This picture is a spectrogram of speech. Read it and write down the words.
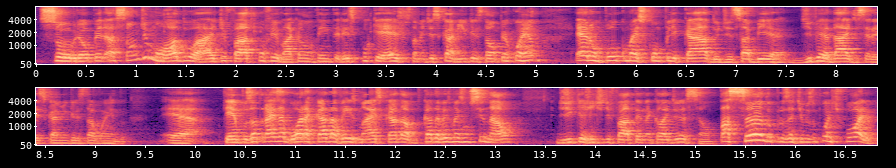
sobre a operação, de modo a de fato confirmar que eu não tenho interesse, porque é justamente esse caminho que eles estavam percorrendo. Era um pouco mais complicado de saber de verdade se era esse caminho que eles estavam indo é, tempos atrás, agora cada vez mais, cada, cada vez mais um sinal de que a gente de fato está indo naquela direção. Passando para os ativos do portfólio,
